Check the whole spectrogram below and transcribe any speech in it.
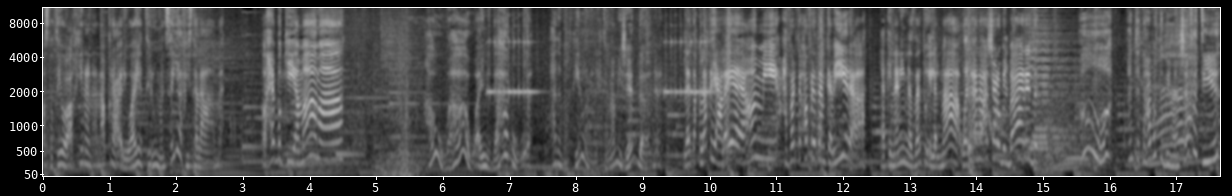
أستطيع أخيرا أن أقرأ رواية رومانسية في سلام. أحبك يا ماما. أوه واو أين ذهبوا؟ هذا مثير للاهتمام جدا. لا تقلقي علي يا أمي. حفرت حفرة كبيرة. لكنني نزلت إلى الماء والآن أشعر بالبارد. أوه أنت تعبت بمنشفتي.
